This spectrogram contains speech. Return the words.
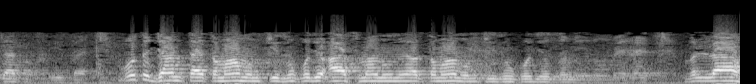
کیا تفصیل ہے؟ وہ تو جانتا ہے تمام ان چیزوں کو جو آسمانوں میں اور تمام ان چیزوں کو جو زمینوں میں ہے۔ واللہ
